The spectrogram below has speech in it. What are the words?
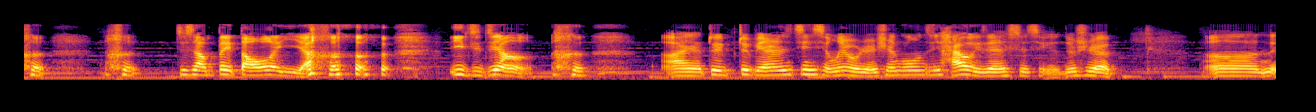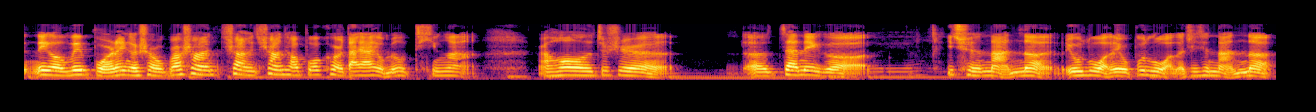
就像被刀了一样，一直这样，哎呀，对对别人进行那种人身攻击。还有一件事情就是。呃，那那个微博那个事儿，我不知道上上上一条播客大家有没有听啊？然后就是，呃，在那个一群男的，有裸的有不裸的，这些男的，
